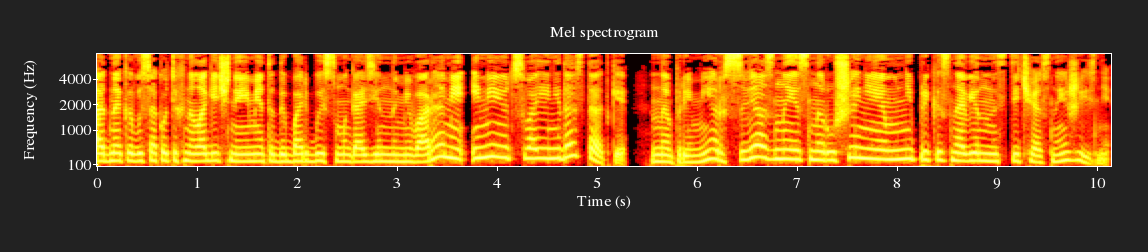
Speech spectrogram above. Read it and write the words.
Однако высокотехнологичные методы борьбы с магазинными ворами имеют свои недостатки, например, связанные с нарушением неприкосновенности частной жизни.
